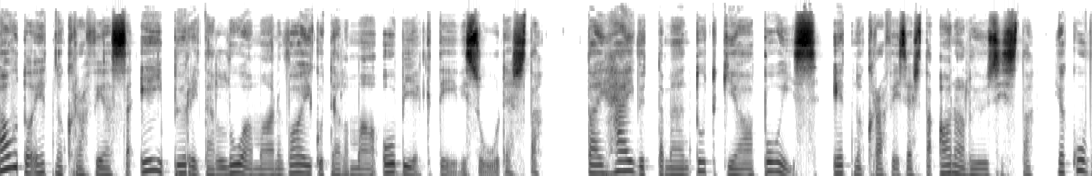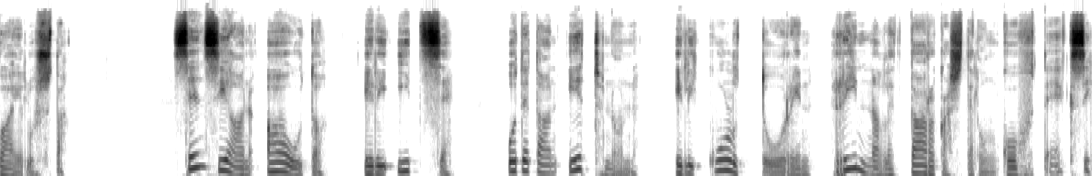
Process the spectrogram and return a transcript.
Autoetnografiassa ei pyritä luomaan vaikutelmaa objektiivisuudesta – tai häivyttämään tutkijaa pois etnografisesta analyysistä ja kuvailusta. Sen sijaan auto, eli itse, otetaan etnon, eli kulttuurin, rinnalle tarkastelun kohteeksi.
